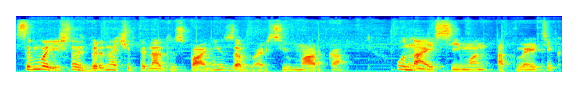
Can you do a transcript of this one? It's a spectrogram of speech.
Символічна збірна чемпіонату Іспанії за версією Марка. Унай Сімон Атлетік,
